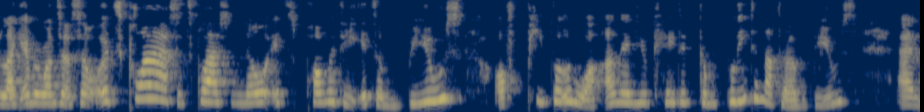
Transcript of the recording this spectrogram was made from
like everyone says so it's class it's class no it's poverty it's abuse of people who are uneducated complete and utter abuse and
